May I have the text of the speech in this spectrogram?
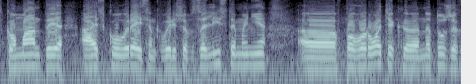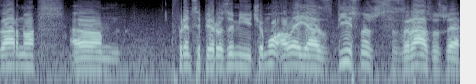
з команди Ice School Racing вирішив залізти мені в поворотик не дуже гарно. Ем, в принципі, розумію чому, але я, звісно ж, зразу же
